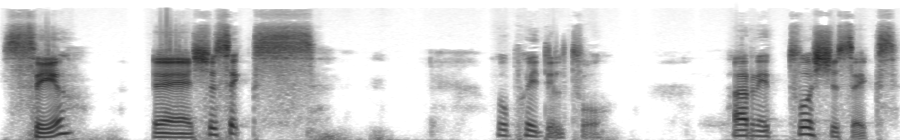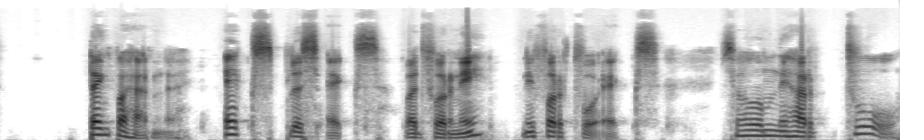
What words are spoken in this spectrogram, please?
C. är 26. Upphöjt till 2. Här har ni 226. Tänk på här nu x plus x. Vad får ni? Ni får 2x. Så om ni har 2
